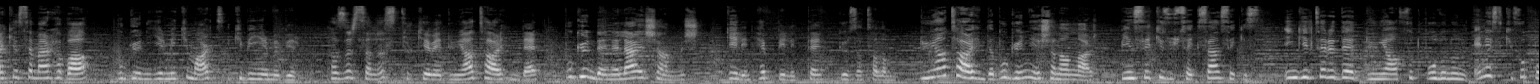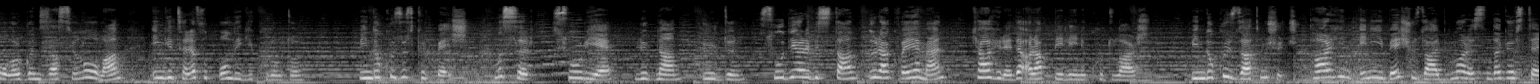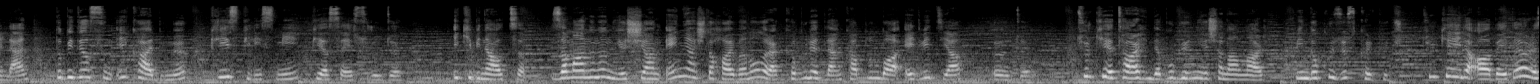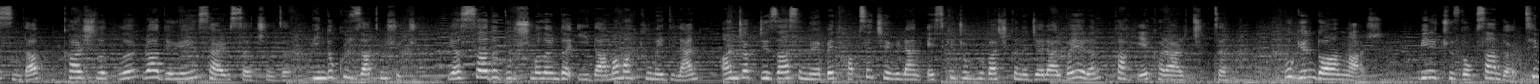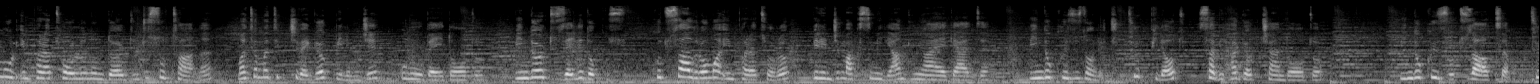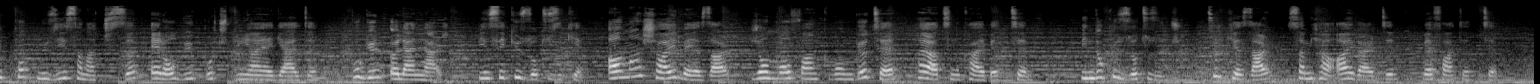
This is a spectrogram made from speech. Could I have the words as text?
Herkese merhaba. Bugün 22 Mart 2021. Hazırsanız Türkiye ve dünya tarihinde bugün de neler yaşanmış? Gelin hep birlikte göz atalım. Dünya tarihinde bugün yaşananlar 1888 İngiltere'de dünya futbolunun en eski futbol organizasyonu olan İngiltere Futbol Ligi kuruldu. 1945 Mısır, Suriye, Lübnan, Ürdün, Suudi Arabistan, Irak ve Yemen Kahire'de Arap Birliği'ni kurdular. 1963 tarihin en iyi 500 albümü arasında gösterilen The Beatles'ın ilk albümü Please Please Me piyasaya sürüldü. 2006 zamanının yaşayan en yaşlı hayvanı olarak kabul edilen kaplumbağa Elvitya öldü. Türkiye tarihinde bugün yaşananlar 1943 Türkiye ile ABD arasında karşılıklı radyo yayın servisi açıldı. 1963 Yassıada duruşmalarında idama mahkum edilen ancak cezası müebbet hapse çevrilen eski Cumhurbaşkanı Celal Bayar'ın tahliye kararı çıktı. Bugün doğanlar 1394 Timur İmparatorluğu'nun 4. sultanı, matematikçi ve gökbilimci Ulu Bey doğdu. 1459 Kutsal Roma İmparatoru 1. Maximilian dünyaya geldi. 1913 Türk pilot Sabiha Gökçen doğdu. 1936 Türk pop müziği sanatçısı Erol Büyükburç dünyaya geldi. Bugün ölenler 1832 Alman şair ve yazar John Wolfgang von Goethe hayatını kaybetti. 1933 Türk yazar Samiha Ayverdi vefat etti.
